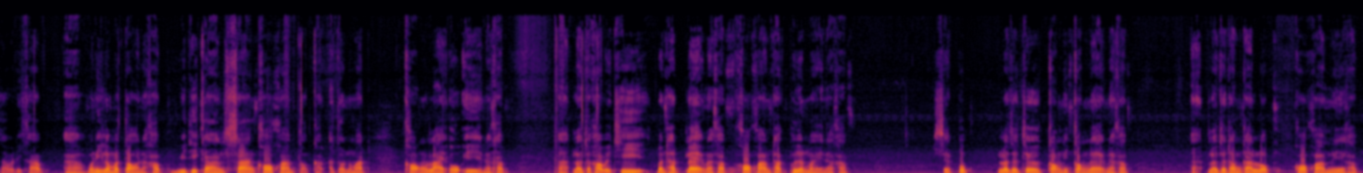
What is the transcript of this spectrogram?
สวัสดีครับอ่าวันนี้เรามาต่อนะครับ วิธีการสร้างข้อความตอบกลับอัตโนมัติของ Line OA นะครับอะเราจะเข้าไปที่บรรทัดแรกนะครับ ข้อความทักเพื่อนใหม่นะครับ เสร็จปุ๊บ เราจะเจอกล่องนี้กล่องแรกนะครับอะเราจะทำการลบข้อความนี้ครับ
